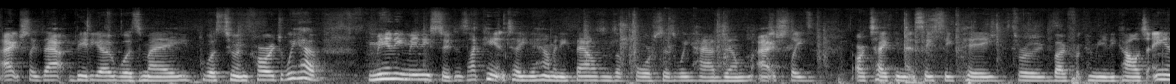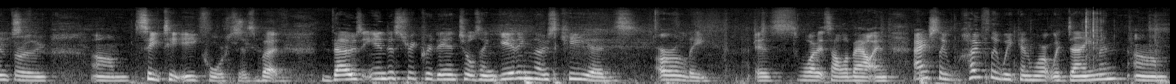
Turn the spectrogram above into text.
actually that video was made, was to encourage. We have many, many students. I can't tell you how many thousands of courses we have them actually are taking at CCP through Beaufort Community College and through um, CTE courses. But those industry credentials and getting those kids early is what it's all about. And actually, hopefully, we can work with Damon. Um,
